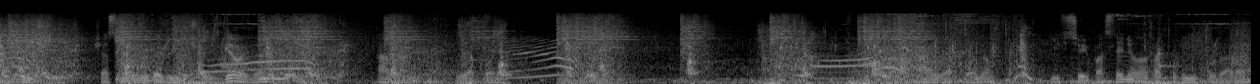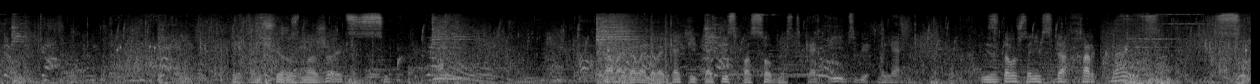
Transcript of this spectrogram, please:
Отлично. Сейчас мы не дадим ничего сделать, да? Ага, я понял. Ага, я понял. И все, и последнюю атаку в никуда, да? Это еще размножается, сука. Давай, давай, давай, копи, копи способность. Копи тебе, блядь. Из-за того, что они всегда харкаются, сука,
